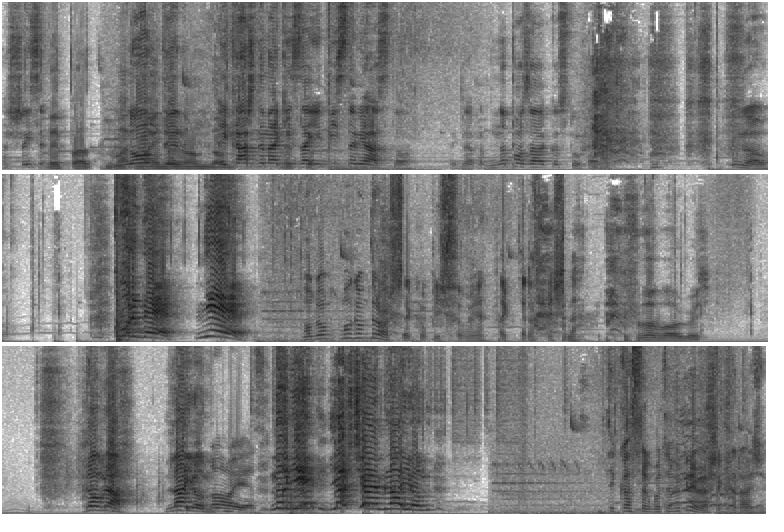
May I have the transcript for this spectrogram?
Masz 600... Wypad ma Londyn! London. Ej, każdy ma jakieś Wypad. zajebiste miasto. Tak naprawdę. No poza Kostuchem. No. Kurde! Nie! Mogą, mogą droższe kupić w sumie, tak teraz myślę. No mogłeś. Dobra! Lion! To jest. No nie! Ja chciałem Lion! Ty kostek, bo ty wygrywasz jak na razie.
